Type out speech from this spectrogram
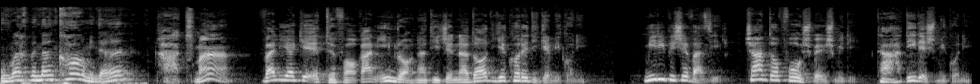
اون وقت به من کار میدن؟ حتما. ولی اگه اتفاقا این راه نتیجه نداد یه کار دیگه می‌کنی. میری پیش وزیر. چند تا فوش بهش میدی. تهدیدش می‌کنی.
